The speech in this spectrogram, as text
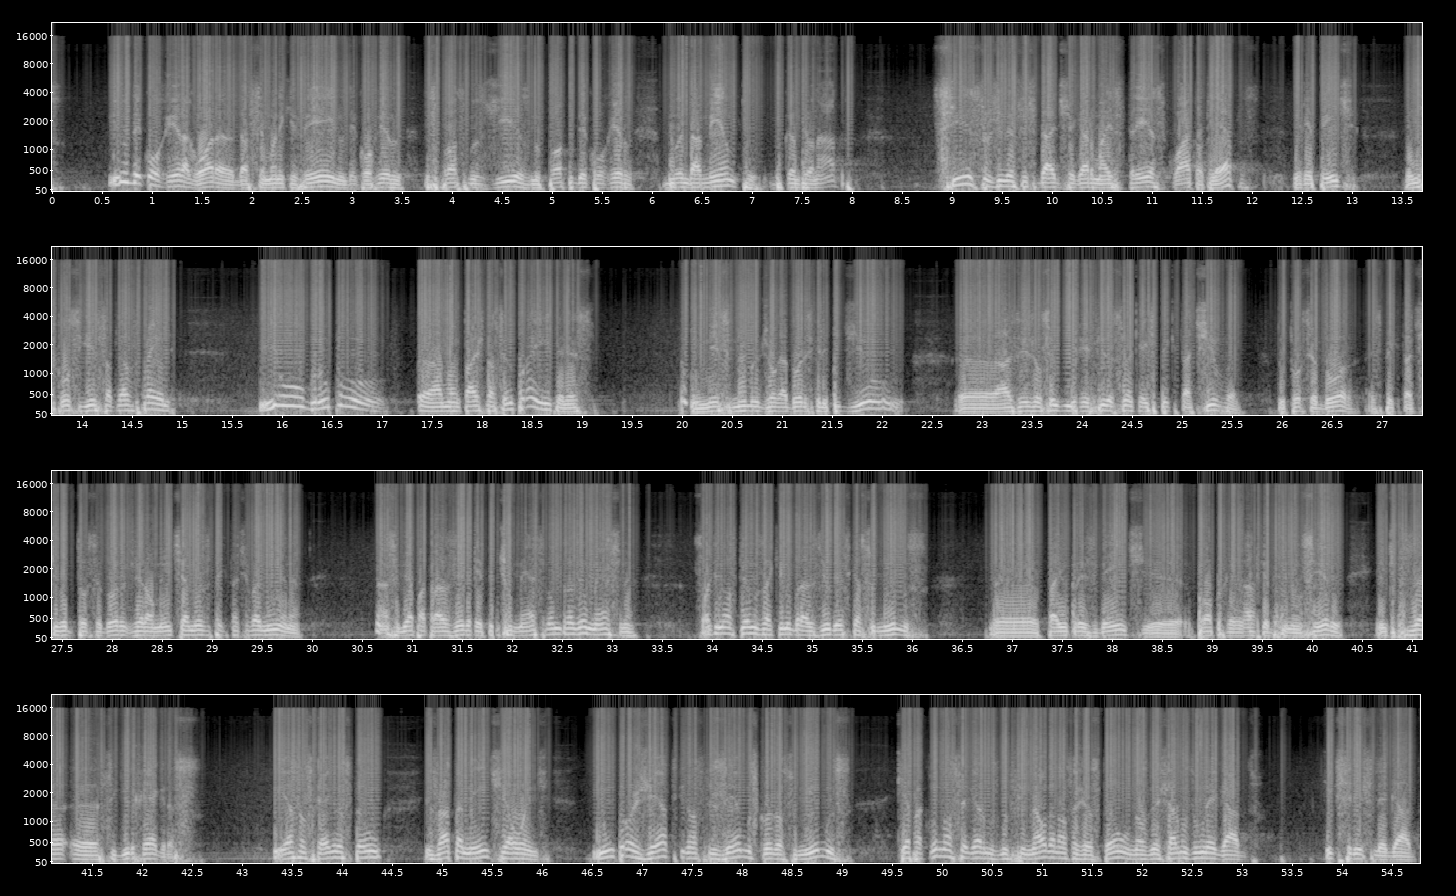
E no decorrer agora da semana que vem, no decorrer dos próximos dias, no próprio decorrer do andamento do campeonato, se surgir necessidade de chegar mais três, quatro atletas, de repente, vamos conseguir esses atletas para ele. E o grupo, eh, a montagem está sendo por aí, entendeu? Nesse número de jogadores que ele pediu, uh, às vezes eu sempre me refiro assim, que a expectativa do torcedor, a expectativa do torcedor geralmente é a mesma expectativa minha, né? Ah, se vier para trazer, de repente, o Messi, vamos trazer o Messi, né? Só que nós temos aqui no Brasil, desde que assumimos, está uh, aí o presidente, uh, o próprio Renato, que é do financeiro, a gente precisa uh, seguir regras. E essas regras estão exatamente aonde? Num projeto que nós fizemos quando assumimos, que é para quando nós chegarmos no final da nossa gestão, nós deixarmos um legado. O que, seria esse legado?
